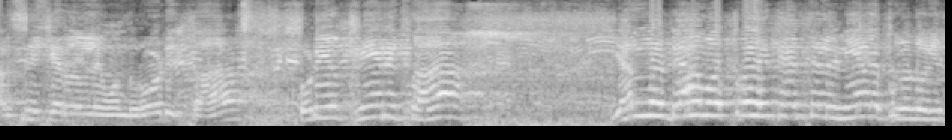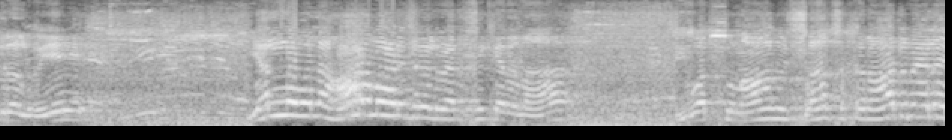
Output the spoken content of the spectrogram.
ಅರಸೀಕೆರೆಯಲ್ಲಿ ಒಂದು ರೋಡ್ ಇತ್ತ. ಕುಡಿಯೋಕ್ ನೀರಿತ್ತ ಎಲ್ಲ ಡ್ಯಾಮ್ ಹತ್ರ ಐತೆ ಅಂತೇಳಿ ನೀರು ಎತ್ಕೊಂಡು ಹೋಗಿದ್ರಲ್ರಿ. ಎಲ್ಲವನ್ನ ಹಾಳು ಮಾಡಿದ್ರಲ್ರಿ ಅರಸೀಕೆರೆನ. ಇವತ್ತು ನಾನು ಶಾಸಕನಾದ ಮೇಲೆ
